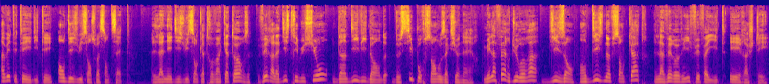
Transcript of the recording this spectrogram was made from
avait été édité en 1867. L'année 1894 verra la distribution d'un dividende de 6% aux actionnaires. Mais l'affaire durera 10 ans. En 1904, la verrerie fait faillite et est rachetée.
